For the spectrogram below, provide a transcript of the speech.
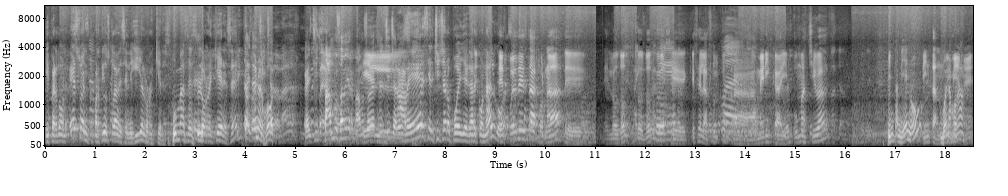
Y perdón, eso en partidos claves en liguilla lo requieres. Pumas es. Lo requieres, ¿eh? está el Chicharo. El Chicharo. Vamos a ver, vamos a ver si el Chicharo A ver si el Chicharo puede llegar con algo. ¿eh? Después de esta jornada, de, de los, dos, los dos juegos que, que es el azul contra América y Pumas Chivas, Pintan bien, ¿no? Pintan muy Buena bien, jornada. ¿eh?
